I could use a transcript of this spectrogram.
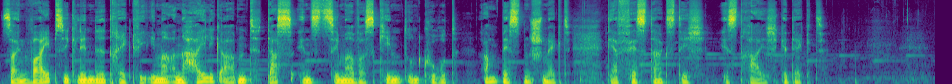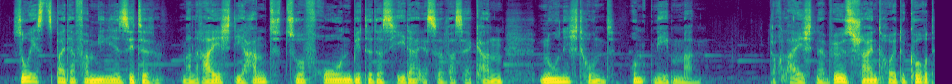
Sein Weib Sieglinde trägt wie immer an Heiligabend das ins Zimmer, was Kind und Kurt am besten schmeckt. Der Festtagstisch ist reich gedeckt. So ist's bei der Familie Sitte. Man reicht die Hand zur frohen Bitte, dass jeder esse, was er kann, nur nicht Hund und Nebenmann. Doch leicht nervös scheint heute Kurt.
